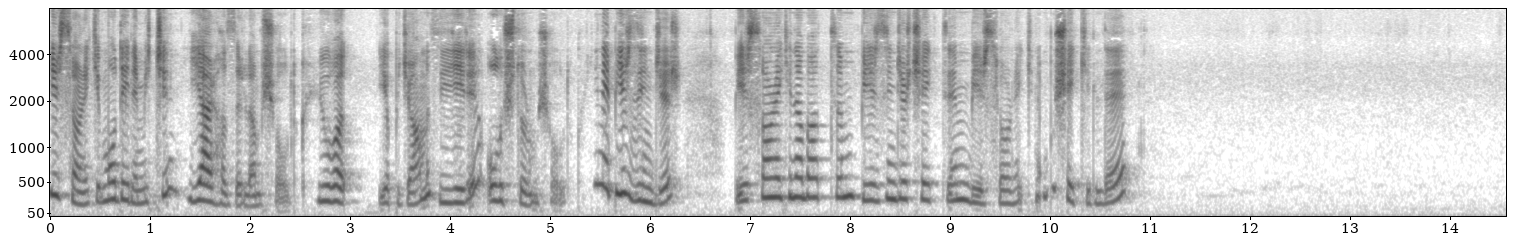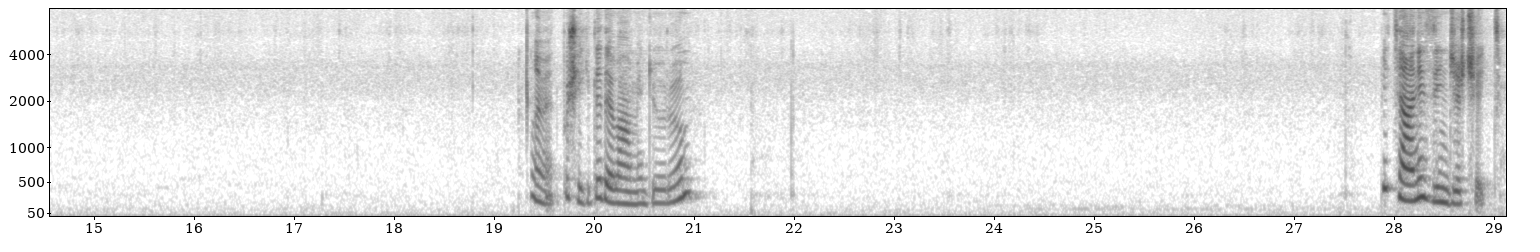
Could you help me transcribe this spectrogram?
bir sonraki modelim için yer hazırlamış olduk. Yuva yapacağımız yeri oluşturmuş olduk. Yine bir zincir. Bir sonrakine battım. Bir zincir çektim. Bir sonrakine. Bu şekilde Evet bu şekilde devam ediyorum. Bir tane zincir çektim.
